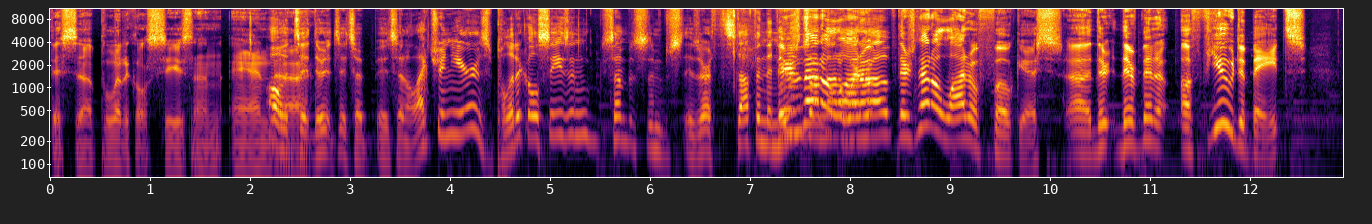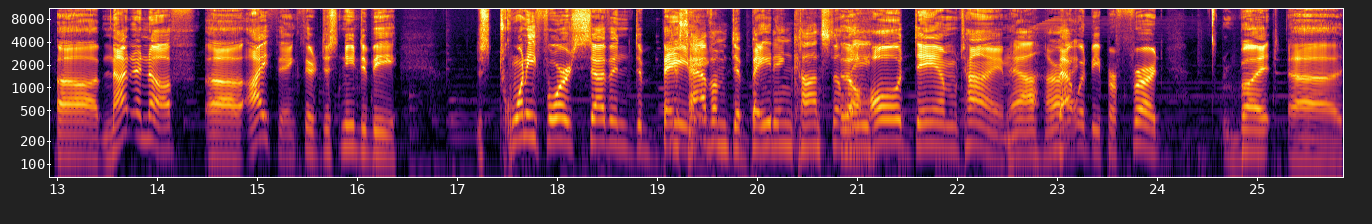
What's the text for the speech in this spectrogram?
this uh, political season, and Oh, uh, it's a, it's it's a it's an election year. It's political season. Some some is there stuff in the there's news not I'm a not lot aware of, of? there's not a lot of focus. Uh, there there've been a, a few debates, uh, not enough. Uh, I think there just need to be just twenty four seven debating. Just have them debating constantly. the whole damn time. Yeah, all That would be preferred. But uh,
